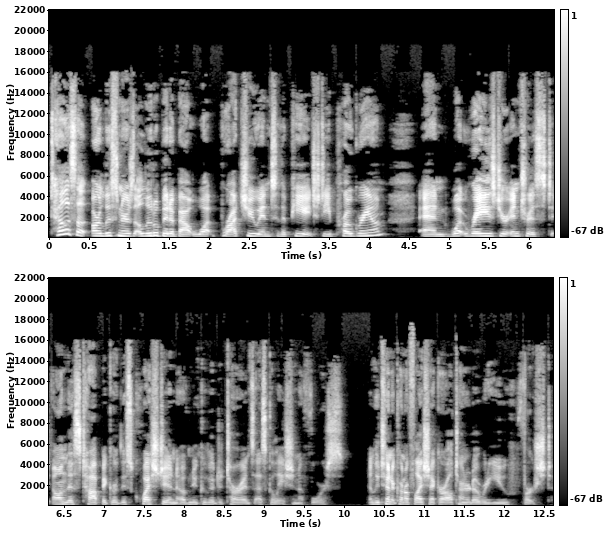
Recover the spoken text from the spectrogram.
tell us, uh, our listeners, a little bit about what brought you into the PhD program and what raised your interest on this topic or this question of nuclear deterrence escalation of force. And Lieutenant Colonel Fleischaker, I'll turn it over to you first.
